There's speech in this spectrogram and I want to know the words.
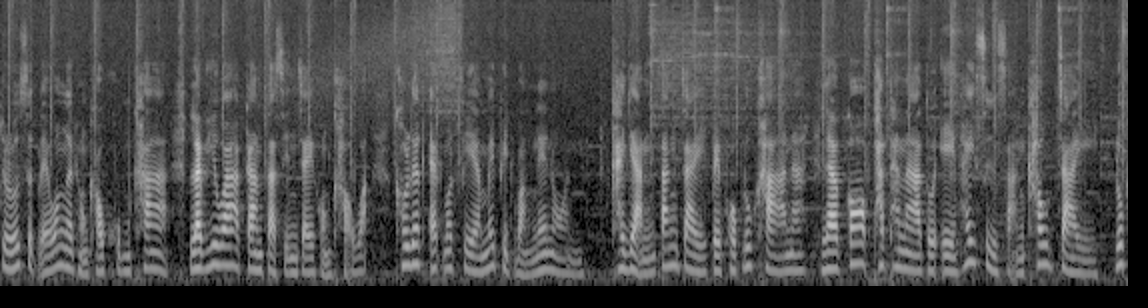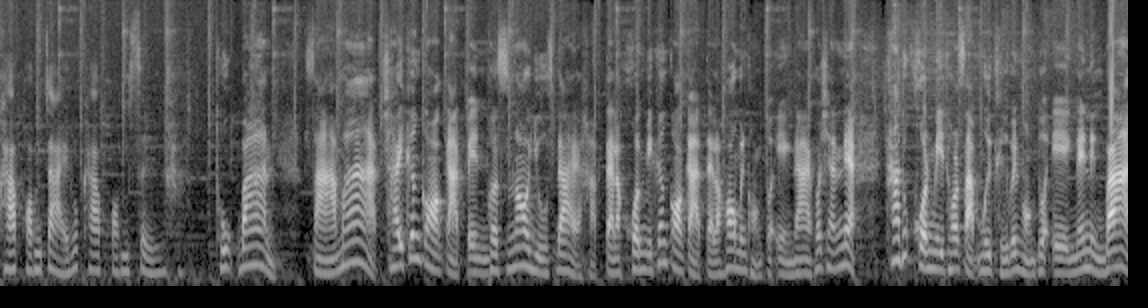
จะรู้สึกเลยว่าเงินของเขาคุ้มค่า และพี่ว่าการตัดสินใจของเขาอะเขาเลือกแอดมอสเฟียร์ไม่ผิดหวังแน่นอน ขยันตั้งใจไปพบลูกค้านะแล้วก็พัฒนาตัวเองให้สื่อสารเข้าใจ ลูกค้าพร้อมจ่าย ลูกค้าพร้อมซื้อค่ะ ทุกบ้าน สามารถใช้เครื่องกรองอากาศเป็น personal use ได้ครับ แต่ละคนมีเครื่องกรองอากาศแต่ละห้องเป็นของตัวเองได้ เพราะฉะนั้นเนี่ยถ้าทุกคนมีโทรศัพท์มือถือเป็นของตัวเองใน1บ้าน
